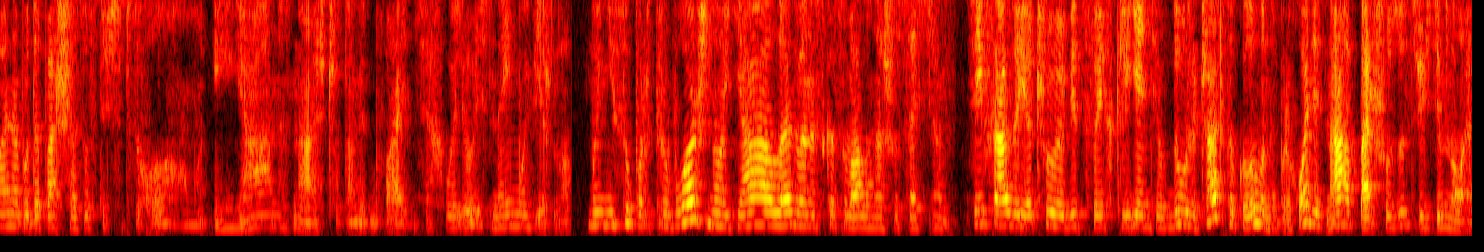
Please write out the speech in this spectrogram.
мене буде перша зустріч з психологом, і я не знаю, що там відбувається. Хвилююсь неймовірно. Мені супер тривожно, я ледве не скасувала нашу сесію. Ці фрази я чую від своїх клієнтів дуже часто, коли вони приходять на першу зустріч зі мною.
